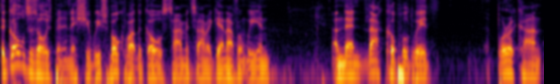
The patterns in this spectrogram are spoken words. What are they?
the goals has always been an issue. We've spoke about the goals time and time again, haven't we? And and then that coupled with Boro can't,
